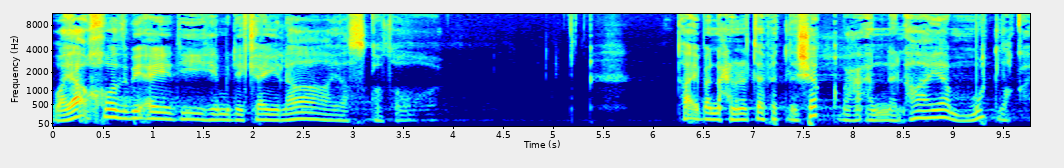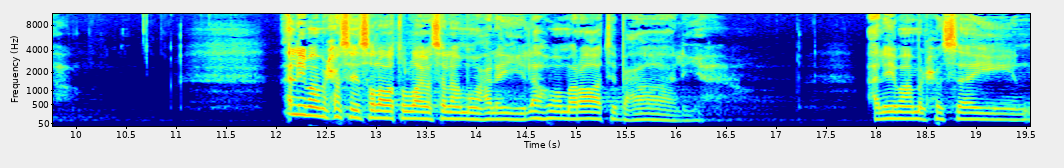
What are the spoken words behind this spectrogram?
ويأخذ بأيديهم لكي لا يسقطوا. دائما نحن نلتفت لشق مع أن الآية مطلقة. الإمام الحسين صلوات الله وسلامه عليه له مراتب عالية. الإمام الحسين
